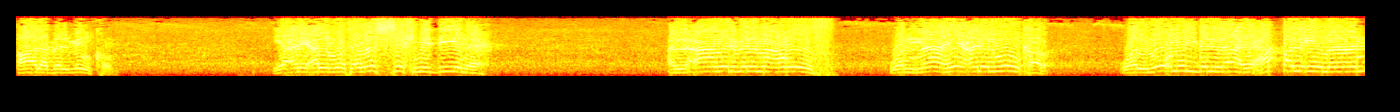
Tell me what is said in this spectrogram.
قال بل منكم. يعني المتمسك بدينه. الآمر بالمعروف والناهي عن المنكر والمؤمن بالله حق الإيمان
